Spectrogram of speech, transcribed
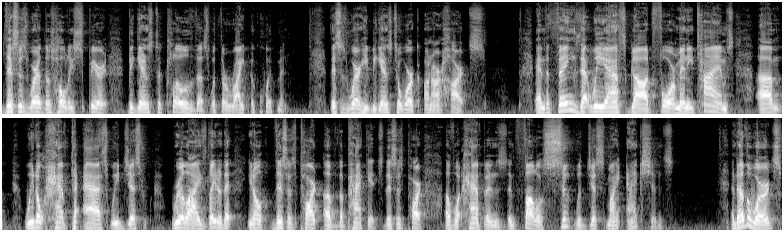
This is where the Holy Spirit begins to clothe us with the right equipment. This is where He begins to work on our hearts. And the things that we ask God for many times, um, we don't have to ask. We just realize later that, you know, this is part of the package. This is part of what happens and follows suit with just my actions. In other words,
